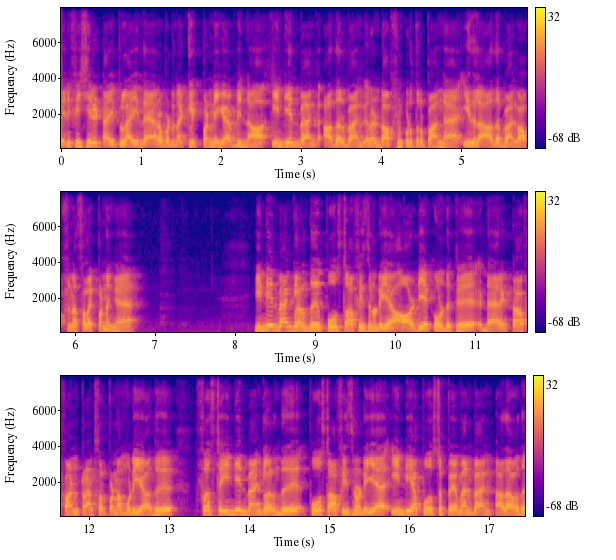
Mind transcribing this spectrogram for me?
பெனிஃபிஷியரி டைப்பில் இந்த ஏரோ பட்டனை கிளிக் பண்ணீங்க அப்படின்னா இந்தியன் பேங்க் அதர் பேங்க் ரெண்டு ஆப்ஷன் கொடுத்துருப்பாங்க. இதில் அதர் பேங்க் ஆப்ஷனை செலக்ட் பண்ணுங்கள் இந்தியன் பேங்க்ல இருந்து போஸ்ட் ஆஃபீஸினுடைய ஆர்டி அக்கௌண்ட்டுக்கு டைரெக்டாக ஃபண்ட் ட்ரான்ஸ்ஃபர் பண்ண முடியாது. ஃபர்ஸ்ட் இந்தியன் பேங்க்ல இருந்து போஸ்ட் ஆஃபீஸினுடைய இந்தியா போஸ்ட் பேமெண்ட் பேங்க் அதாவது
